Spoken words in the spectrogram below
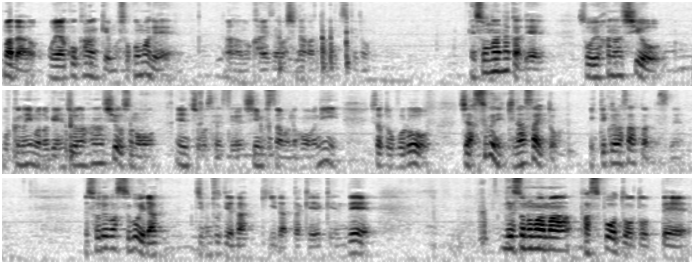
まだ親子関係もそこまであの改善はしなかったんですけど。でそんな中でそういう話を僕の今の現状の話をその園長先生神父様の方にしたところじゃあすぐに来なさいと言ってくださったんですね。それはすごいラ自分にとってはラッキーだった経験ででそのままパスポートを取って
